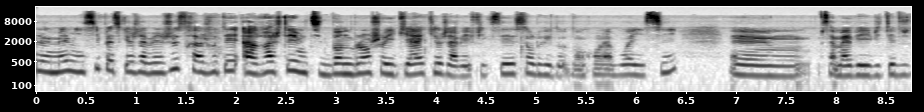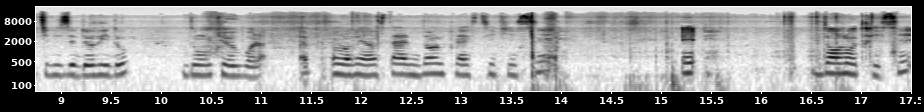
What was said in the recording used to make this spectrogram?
le même ici parce que j'avais juste rajouté à racheter une petite bande blanche au Ikea que j'avais fixée sur le rideau. Donc on la voit ici. Euh, ça m'avait évité d'utiliser deux rideaux. Donc euh, voilà, on le réinstalle dans le plastique ici et dans l'autre ici.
